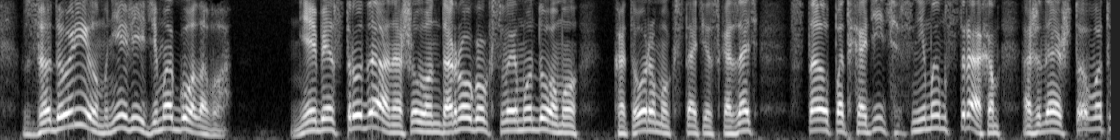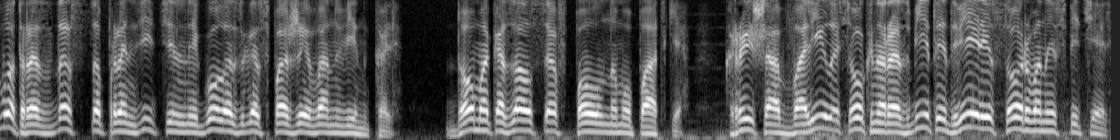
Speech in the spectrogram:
— «задурил мне, видимо, голову». Не без труда нашел он дорогу к своему дому, которому, кстати сказать, стал подходить с немым страхом, ожидая, что вот-вот раздастся пронзительный голос госпожи Ван Винкель. Дом оказался в полном упадке. Крыша обвалилась, окна разбиты, двери сорваны с петель.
